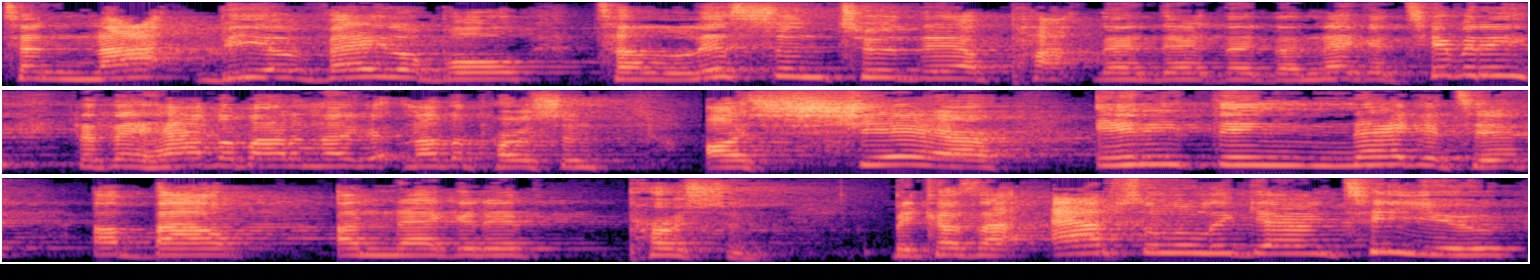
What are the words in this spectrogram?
to not be available to listen to their, their, their, the negativity that they have about another person or share anything negative about a negative person. Because I absolutely guarantee you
